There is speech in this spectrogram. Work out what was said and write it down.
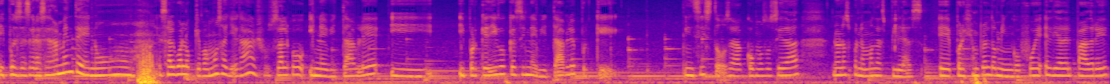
Y pues desgraciadamente no es algo a lo que vamos a llegar, es algo inevitable y, y ¿por qué digo que es inevitable? Porque, insisto, o sea, como sociedad no nos ponemos las pilas. Eh, por ejemplo, el domingo fue el Día del Padre,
